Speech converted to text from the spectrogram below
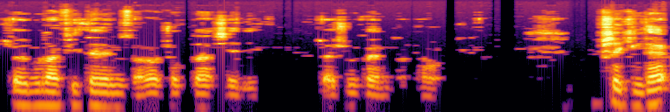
Şöyle buradan filtrelerimiz var ama çok da şey değil. Şöyle şunu koyalım. Tamam. Bu şekilde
